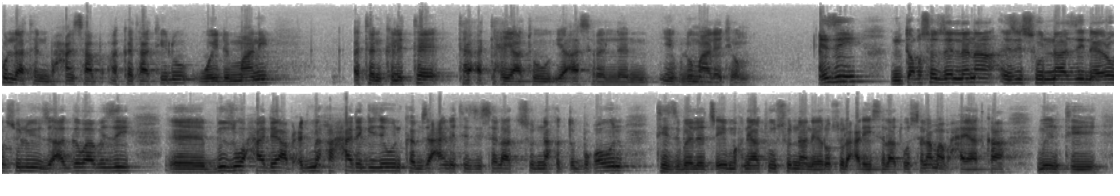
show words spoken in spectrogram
ኩላተን ብሓንሳብ ኣከታቲሉ ወይ ድማ እተን ክልተ ኣተሕያቱ ይኣስረለን ይብሉ ማለት እዮም። እዚ ንጠቕሶ ዘለና እዚ ሱና እዚ ናይ ረሱል እዩ እዚ ኣገባብ እዚ ብዙ ሓደ ኣብ ዕድሜኻ ሓደ ግዜ እውን ከምዚ ዓይነት እዚ ሰላት ሱና ክትጥብቆ እውን እቲ ዝበለፀ እዩ ምክንያቱ ሱና ናይ ረሱል ዓለይሂ ሰላት ወሰላም ኣብ ሓያትካ ምእንቲ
